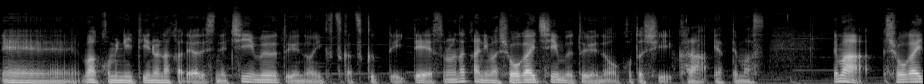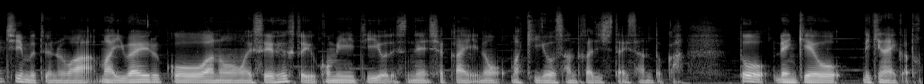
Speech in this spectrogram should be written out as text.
えーまあコミュニティの中ではですね、チームというのをいくつか作っていて、その中には障害チームというのを今年からやってます。で、まあ、障害チームというのは、まあ、いわゆるこう、あの、SFF というコミュニティをですね、社会の、まあ、企業さんとか自治体さんとかと連携をできないかと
